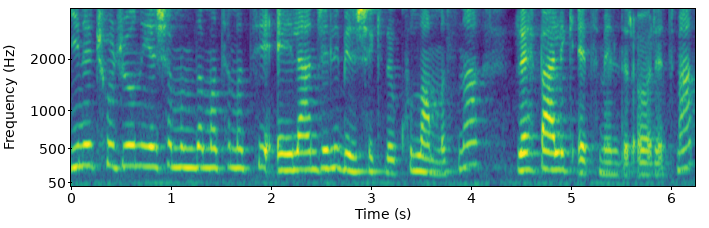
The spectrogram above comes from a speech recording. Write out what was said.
Yine çocuğun yaşamında matematiği eğlenceli bir şekilde kullanmasına rehberlik etmelidir öğretmen.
